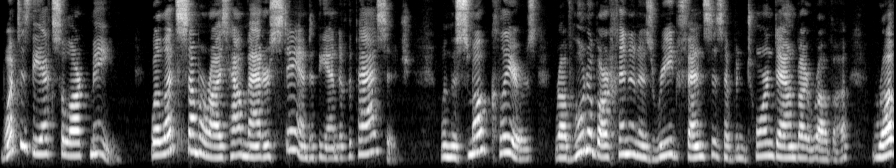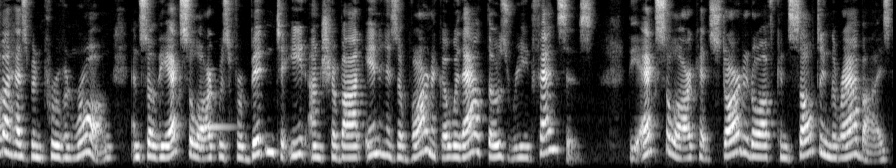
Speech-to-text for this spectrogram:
What does the Exilarch mean? Well, let's summarize how matters stand at the end of the passage. When the smoke clears, Rav Huna Bar Chinana's reed fences have been torn down by Rava. Rava has been proven wrong, and so the Exilarch was forbidden to eat on Shabbat in his Avarnica without those reed fences. The Exilarch had started off consulting the rabbis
